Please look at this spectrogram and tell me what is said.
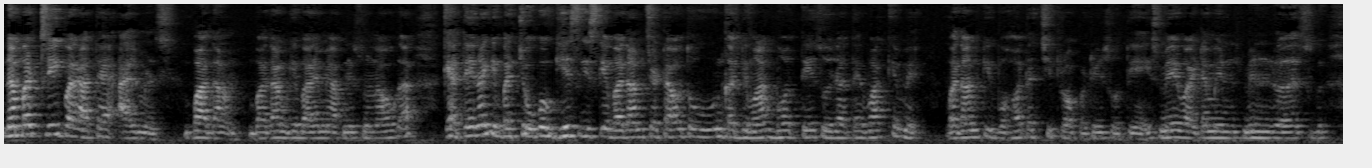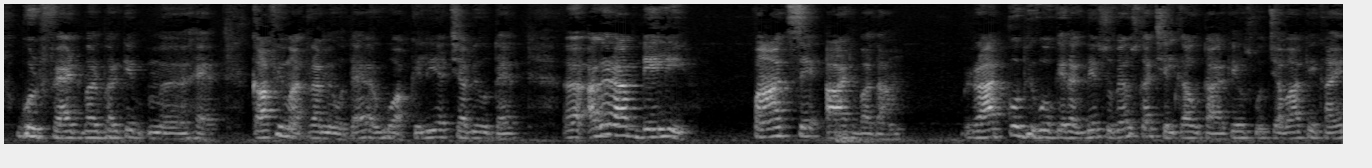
नंबर थ्री पर आता है आलमंड्स बादाम। बादाम के बारे में आपने सुना होगा। कहते हैं ना कि बच्चों को घिस घिस के बादाम चटाओ तो उनका दिमाग बहुत तेज हो जाता है वाक्य में। बादाम की बहुत अच्छी प्रॉपर्टीज़ होती हैं। इसमें वाइटामिन मिनरल्स गुड फैट भर भर के है। काफ़ी मात्रा में होता है। वो आपके लिए अच्छा भी होता है। अगर आप डेली पाँच से आठ बादाम रात को भिगो के रख दें, सुबह उसका छिलका उतार के, उसको चबा के खाएँ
